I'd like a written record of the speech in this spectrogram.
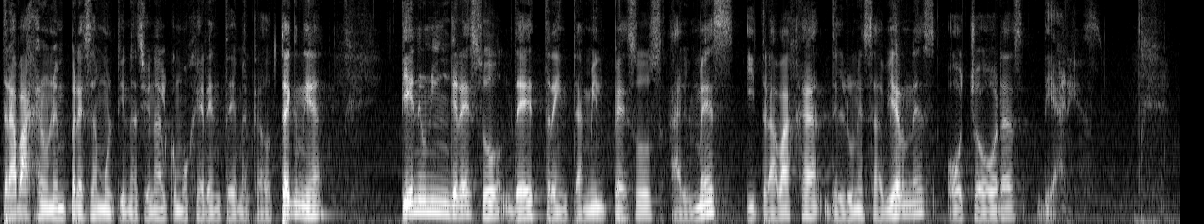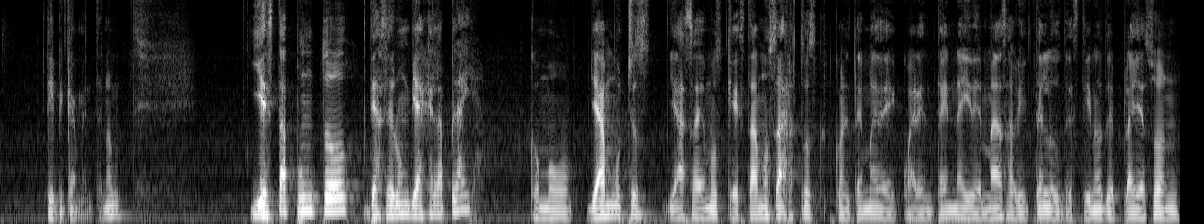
trabaja en una empresa multinacional como gerente de mercadotecnia, tiene un ingreso de 30 mil pesos al mes y trabaja de lunes a viernes 8 horas diarias. Típicamente, ¿no? Y está a punto de hacer un viaje a la playa. Como ya muchos ya sabemos que estamos hartos con el tema de cuarentena y demás, ahorita los destinos de playa son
